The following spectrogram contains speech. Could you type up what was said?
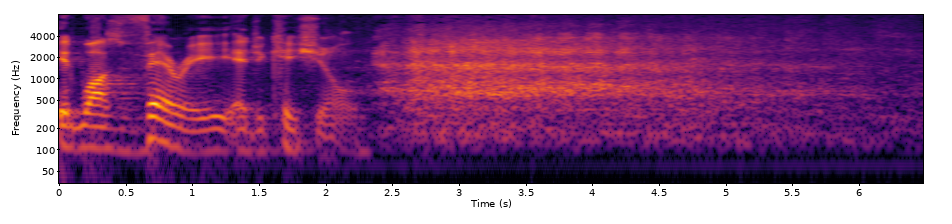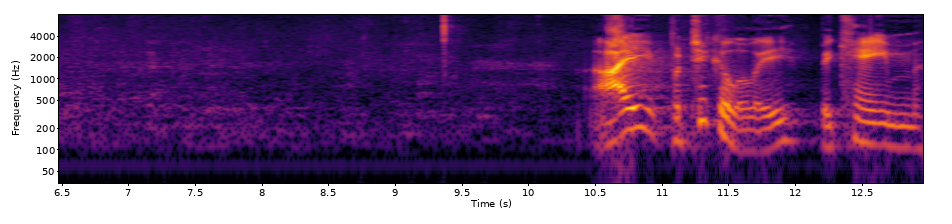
It was very educational. I particularly became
